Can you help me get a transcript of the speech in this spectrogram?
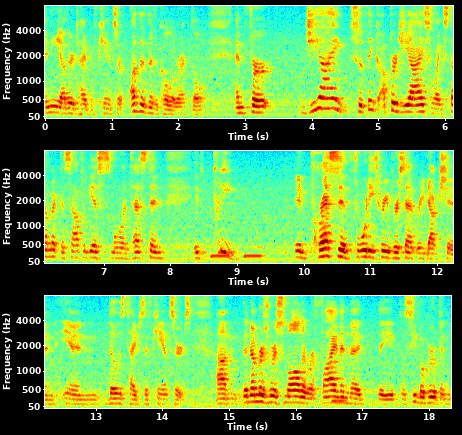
any other type of cancer other than colorectal. And for GI, so think upper GI, so like stomach, esophagus, small intestine, it's pretty impressive 43% reduction in those types of cancers. Um, the numbers were small. There were five in the, the placebo group, and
